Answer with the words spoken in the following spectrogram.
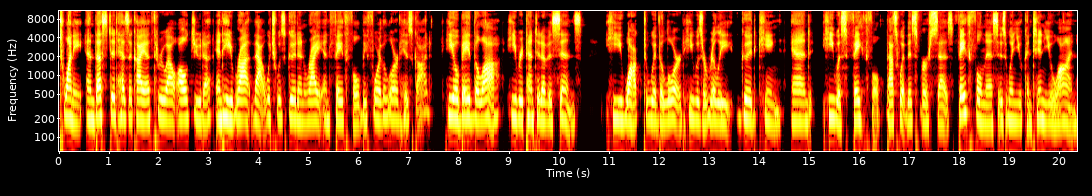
20. And thus did Hezekiah throughout all Judah, and he wrought that which was good and right and faithful before the Lord his God. He obeyed the law. He repented of his sins he walked with the Lord. He was a really good king and he was faithful. That's what this verse says. Faithfulness is when you continue on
